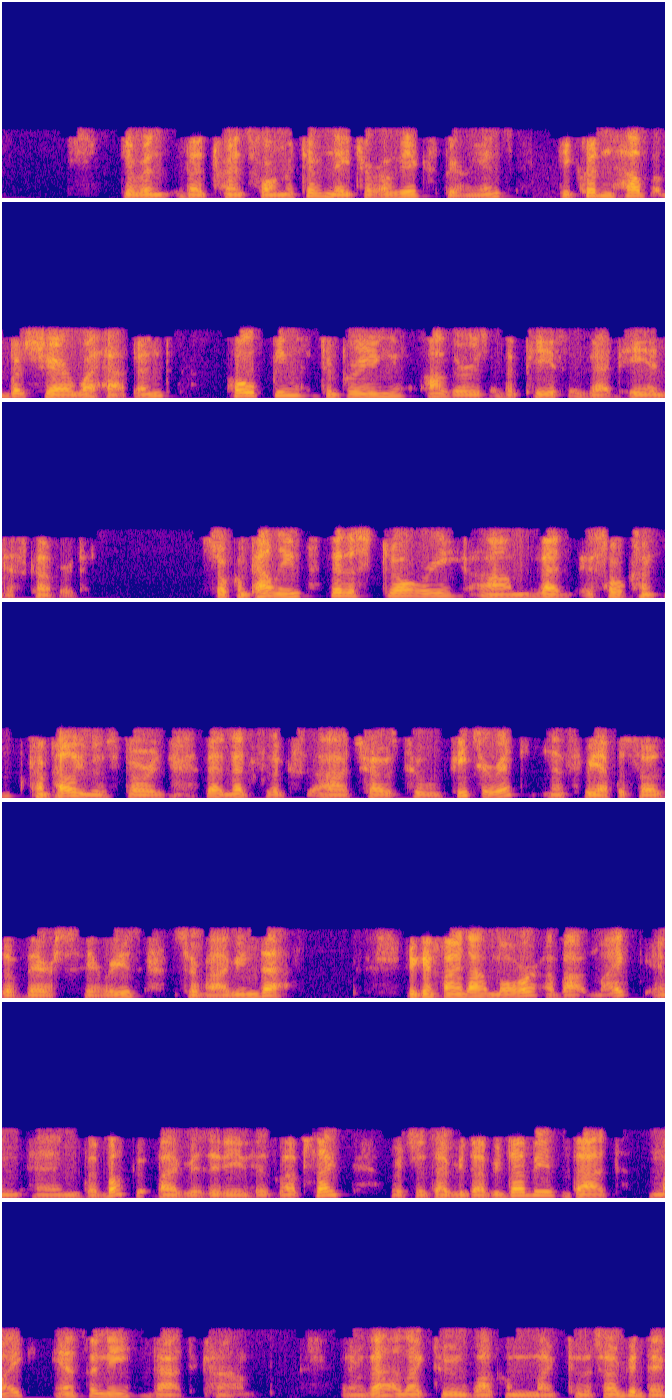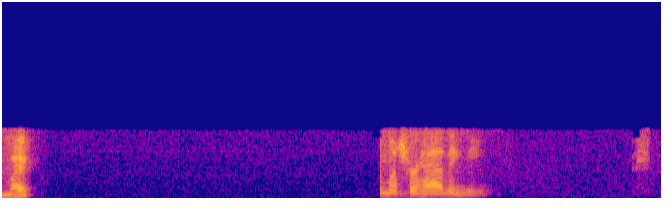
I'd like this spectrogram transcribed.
Given the transformative nature of the experience, he couldn't help but share what happened, hoping to bring others the peace that he had discovered. So compelling that a story um, that is so com- compelling a story that Netflix uh, chose to feature it in three episodes of their series, Surviving Death. You can find out more about Mike and, and the book by visiting his website, which is www mikeanthony.com. And with that, I'd like to welcome Mike to the show. Good day, Mike. Thank you so much for having me.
